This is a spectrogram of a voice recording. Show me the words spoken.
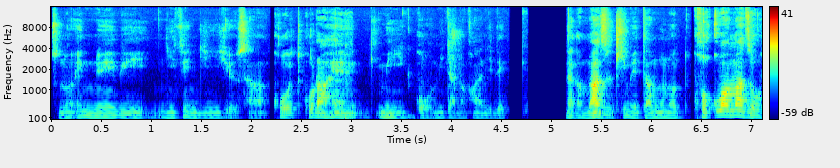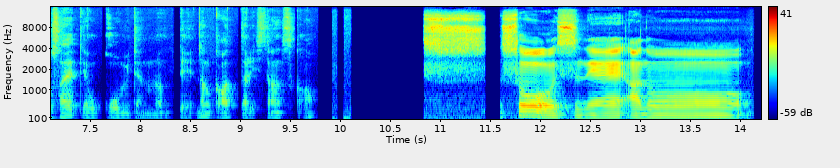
その NAB2023 こうここら辺見に行こうみたいな感じでなんかまず決めたものここはまず押さえておこうみたいなのってなんかあったりしたんですか？そうですね。あのー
